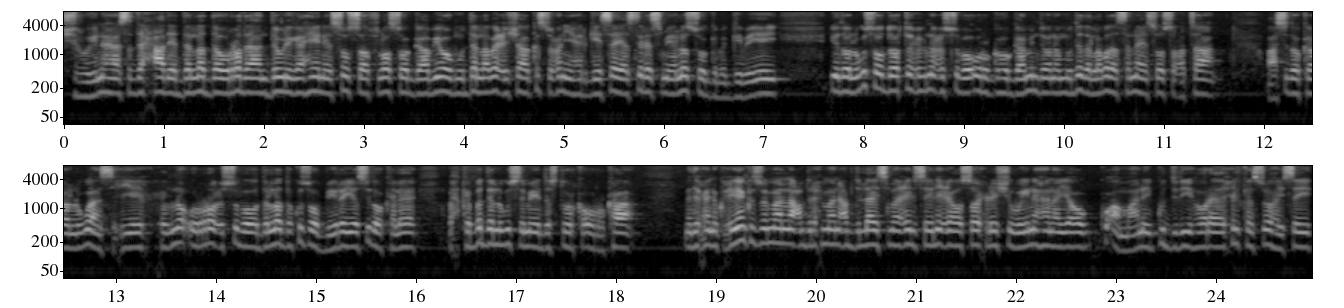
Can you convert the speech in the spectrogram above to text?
shirweynaha saddexaad ee dalada ururada aan dowliga ahayn ee sunsof loo soo gaabiyo oo muddo laba cishaa ka soconaya hargeysa ayaa si rasmiya loo soo gebagabeeyey iyadoo lagu soo doortay xubno cusub oo ururka hogaamin doona muddada labada sano ee soo socota. Waxaa sidoo kale lagu ansixiyey xubno ururo cusub oo dalada ku soo biiray iyo sidoo kale wax kabedel lagu sameeyey dastuurka ururka. Madaxweyne ku-xigeenka somalilan cabdiraxmaan cabdulaahi ismaaciil saylici oo soo xidhay shirweynahan ayaa ku ammaanay guddidii hore ee xilkan soo haysay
